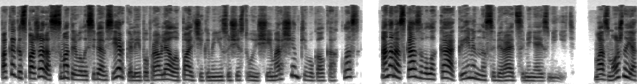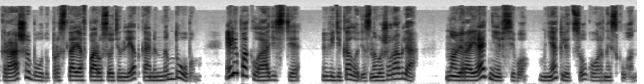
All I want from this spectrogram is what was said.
Пока госпожа рассматривала себя в зеркале и поправляла пальчиками несуществующие морщинки в уголках глаз, она рассказывала, как именно собирается меня изменить. Возможно, я краше буду, простояв пару сотен лет каменным дубом, или покладистее, в виде колодезного журавля. Но вероятнее всего, мне к лицу горный склон.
